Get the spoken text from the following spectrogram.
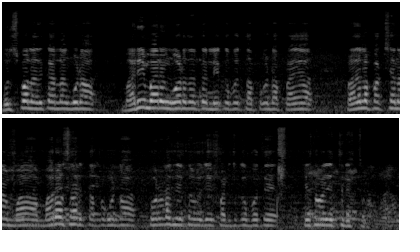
మున్సిపల్ అధికారులను కూడా మరీ మరీ ఓడదంతా లేకపోతే తప్పకుండా ప్రజల పక్షాన మ- మరోసారి తప్పకుండా పోరాటం చేస్తామని చెప్పి పట్టించకపోతే చేస్తామని హెచ్చరిస్తున్నాం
